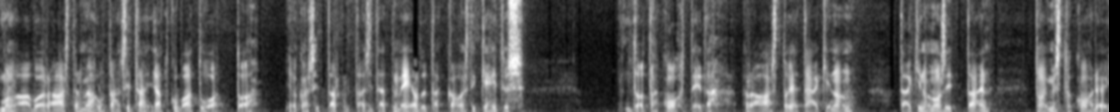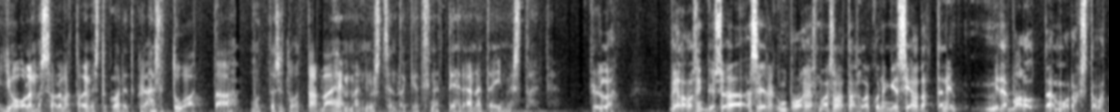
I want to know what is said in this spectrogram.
me ollaan avoin rahasto, niin me halutaan sitä jatkuvaa tuottoa, joka sitten tarkoittaa sitä, että me ei oteta kauheasti kehitys tota, kohteita rahastoja. Tämäkin on, tämäkin on osittain toimistokohde, jo olemassa oleva toimistokohde, että kyllähän se tuottaa, mutta se tuottaa vähemmän just sen takia, että sinne tehdään näitä investointeja. Kyllä vielä voisin kysyä siitä, kun pohjoismaisella tasolla kuitenkin sijoitatte, niin miten valuuttojen muutokset ovat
